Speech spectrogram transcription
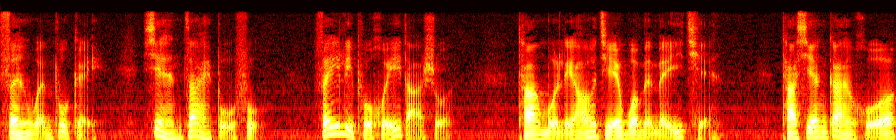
分文不给，现在不付。”菲利普回答说，“汤姆了解我们没钱，他先干活，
